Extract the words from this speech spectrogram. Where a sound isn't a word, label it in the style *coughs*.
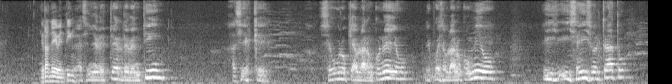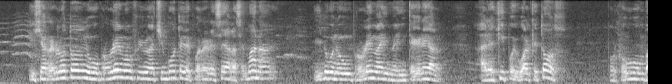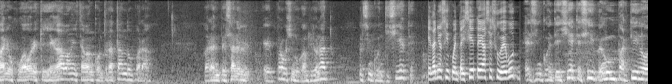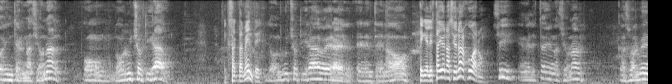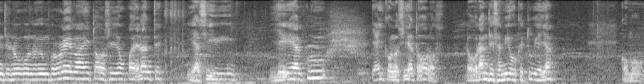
Grande de Ventín. la señora Esther de Ventín, así es que seguro que hablaron con ellos, después hablaron conmigo y, y se hizo el trato y se arregló todo, no hubo problema, fui a Chimbote, después regresé a la semana y no hubo ningún problema y me integré al, al equipo igual que todos, porque hubo varios jugadores que llegaban y estaban contratando para para empezar el, el próximo campeonato, el 57. El año 57 hace su debut. El 57 sí, en un partido internacional con don Lucho Tirado. Exactamente. Don Lucho Tirado era el, el entrenador. En el Estadio Nacional jugaron. Sí, en el Estadio Nacional. Casualmente no hubo ningún problema y todo siguió para adelante. Y así llegué al club y ahí conocí a todos los, los grandes amigos que tuve allá, como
